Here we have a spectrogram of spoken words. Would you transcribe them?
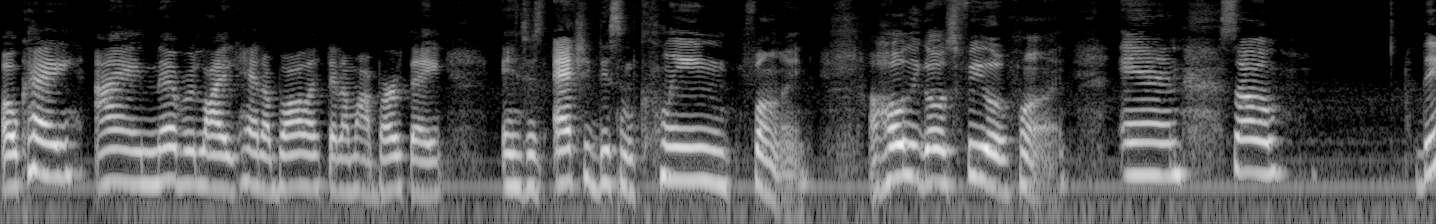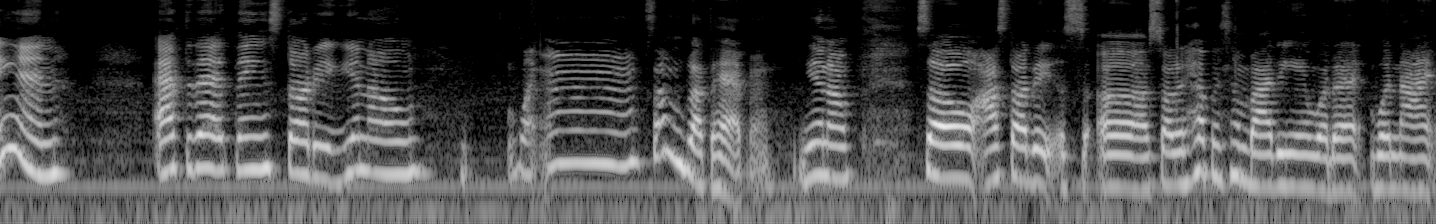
Okay? I ain't never like had a ball like that on my birthday and just actually did some clean fun, a Holy Ghost filled fun. And so then after that, things started, you know, like mm, something's about to happen, you know. So I started uh started helping somebody and what whatnot,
